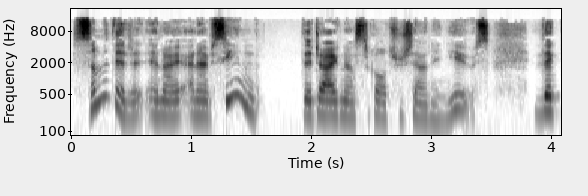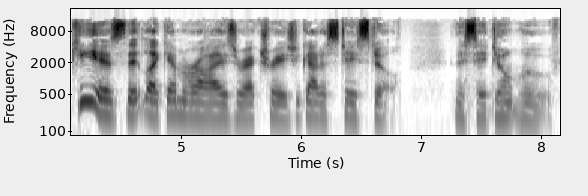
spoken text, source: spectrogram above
some of the and I and I've seen the diagnostic ultrasound in use. The key is that like MRIs or x-rays you got to stay still. And they say don't move.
